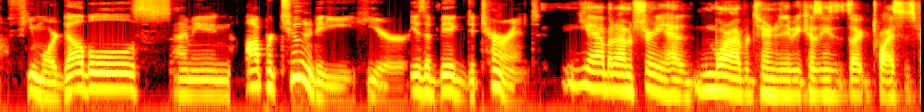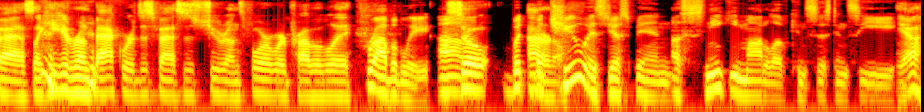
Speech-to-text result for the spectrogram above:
a few more doubles. I mean, opportunity here is a big deterrent. Yeah, but I'm sure he had more opportunity because he's like twice as fast. Like he could run backwards as fast as Choo runs forward, probably. Probably. Uh, so but I but. Choo has just been a sneaky model of consistency yeah,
